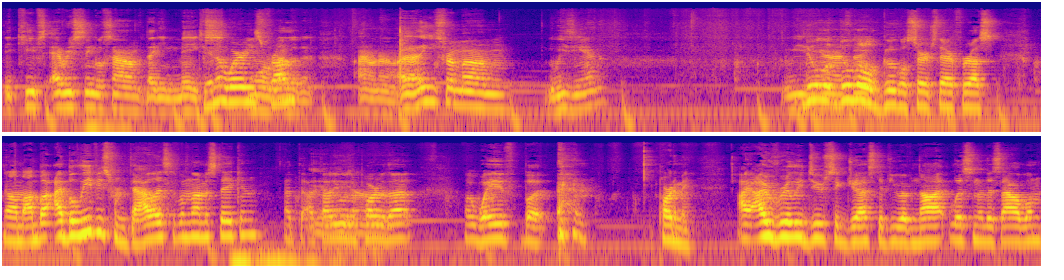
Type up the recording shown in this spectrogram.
It keeps every single sound that he makes. Do you know where he's from? Relevant. I don't know. I, think he's from um, Louisiana. do Louisiana, a, I do a little Google search there for us. Um, I'm, I believe he's from Dallas, if I'm not mistaken. I, th- I thought he was a part of that uh, wave, but pardon me. I, I really do suggest if you have not listened to this album,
